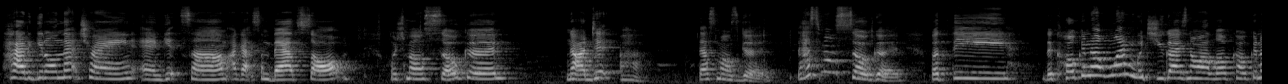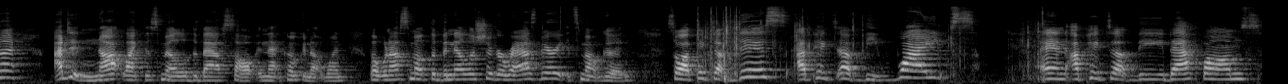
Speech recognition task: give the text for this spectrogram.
Had to get on that train and get some. I got some bath salt, which smells so good. No, I did. Uh, that smells good. That smells so good. But the the coconut one, which you guys know I love coconut, I did not like the smell of the bath salt in that coconut one. But when I smelled the vanilla sugar raspberry, it smelled good. So I picked up this. I picked up the wipes. And I picked up the bath bombs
